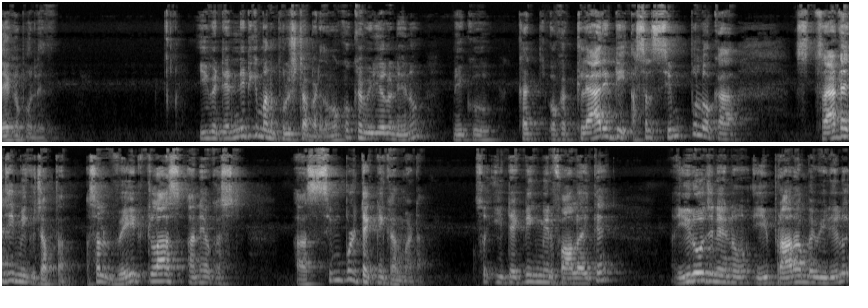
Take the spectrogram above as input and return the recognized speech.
లేకపోలేదు. వీటన్నిటికీ మనం ఫుల్ స్టాప్ పెడదాం. ఒక్కొక్క వీడియోలో నేను మీకు ఒక క్లారిటీ అసలు సింపుల్ ఒక స్ట్రాటజీ మీకు చెప్తాను. అసలు వెయిట్ క్లాస్ అనే ఒక సింపుల్ టెక్నిక్ అనమాట సో ఈ టెక్నిక్ మీరు ఫాలో అయితే ఈరోజు నేను ఈ ప్రారంభ వీడియోలో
